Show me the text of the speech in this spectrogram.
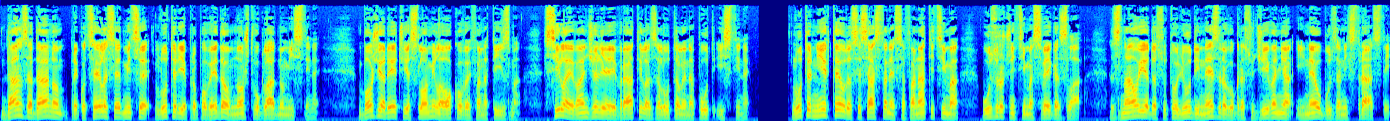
Dan za danom, preko cele sedmice, Luter je propovedao mnoštvu gladnom istine – Božja reč je slomila okove fanatizma. Sila evanđelja je vratila zalutale na put istine. Luter nije hteo da se sastane sa fanaticima, uzročnicima svega zla. Znao je da su to ljudi nezdravog rasuđivanja i neobuzanih strasti.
